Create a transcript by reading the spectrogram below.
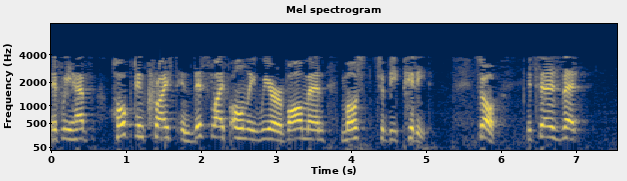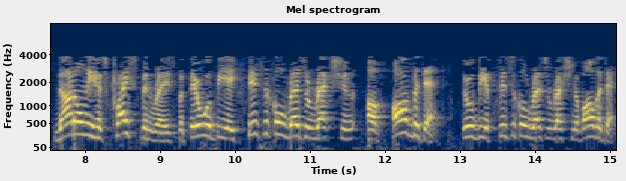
If we have hoped in Christ in this life only, we are of all men most to be pitied. So, it says that not only has Christ been raised, but there will be a physical resurrection of all the dead. There will be a physical resurrection of all the dead.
